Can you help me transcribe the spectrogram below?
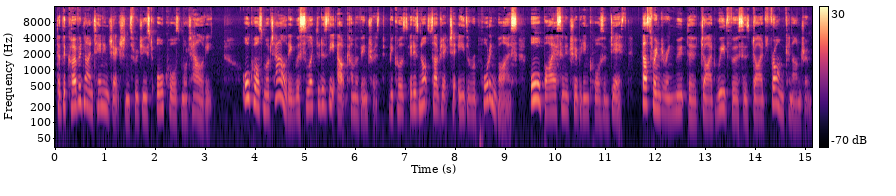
that the COVID 19 injections reduced all cause mortality. All cause mortality was selected as the outcome of interest because it is not subject to either reporting bias or bias in attributing cause of death, thus rendering moot the died with versus died from conundrum.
